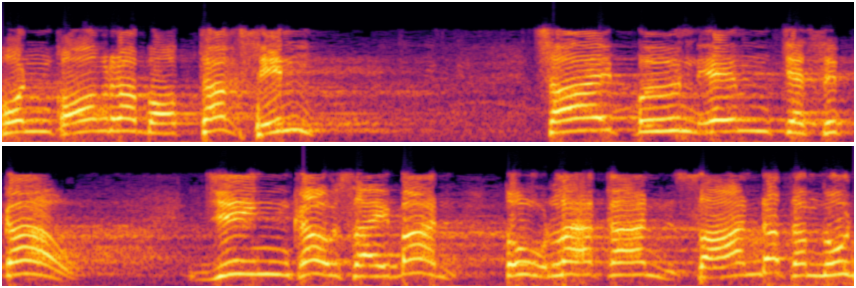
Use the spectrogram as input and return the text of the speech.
คนของระบบทักษิณใช้ปืน M79 ยิงเข้าใส่บ้าน ตุลาการสารรัฐธรรมนูญ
